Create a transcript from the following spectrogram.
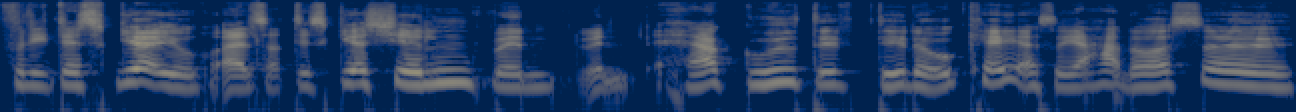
Fordi det sker jo, altså det sker sjældent, men, men herregud, det, det er da okay. Altså jeg har da også, øh,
